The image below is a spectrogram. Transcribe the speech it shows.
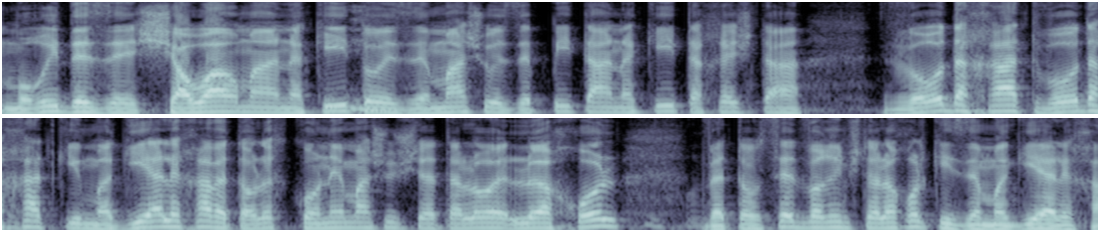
מוריד איזה שווארמה ענקית או איזה משהו, איזה פיתה ענקית אחרי שאתה... ועוד אחת ועוד אחת, כי מגיע לך ואתה הולך קונה משהו שאתה לא, לא יכול, נכון. ואתה עושה דברים שאתה לא יכול כי זה מגיע לך.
